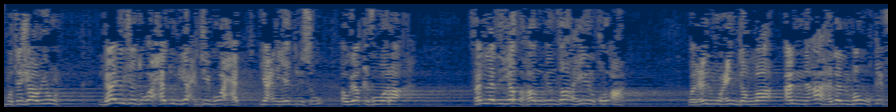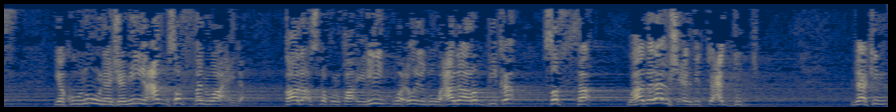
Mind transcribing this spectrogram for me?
متجاورون لا يوجد أحد يحجب أحد يعني يجلس أو يقف وراءه فالذي يظهر من ظاهر القرآن والعلم عند الله أن أهل الموقف يكونون جميعا صفا واحدا. قال أصدق القائلين وعرضوا على ربك صفا. وهذا لا يشعر بالتعدد. لكن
